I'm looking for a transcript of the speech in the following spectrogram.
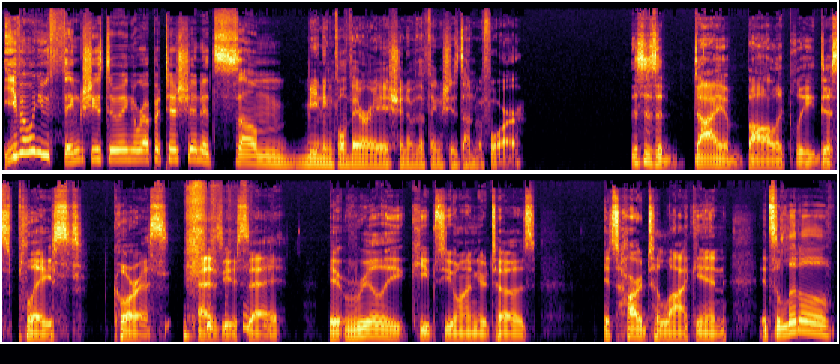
even when you think she's doing a repetition, it's some meaningful variation of the thing she's done before. This is a diabolically displaced chorus, as you say. it really keeps you on your toes. It's hard to lock in. It's a little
